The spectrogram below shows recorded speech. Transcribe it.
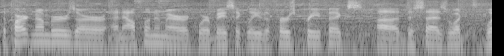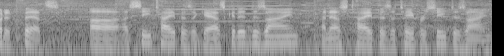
The part numbers are an alphanumeric where basically the first prefix uh, says what, what it fits. Uh, a C type is a gasketed design, an S type is a taper seat design.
